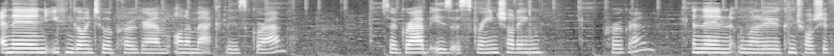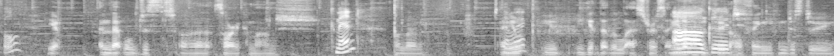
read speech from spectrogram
and then you can go into a program on a Mac there's Grab so Grab is a screenshotting program. And then we want to do Control Shift 4. Yeah. And that will just, uh, sorry, Command. Command. on. Does that And you work? you you get that little asterisk, and you Oh, don't have to do the whole thing. You can just do.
